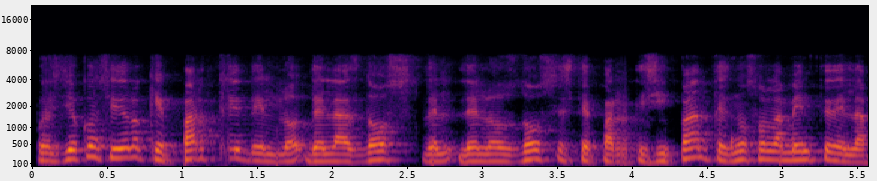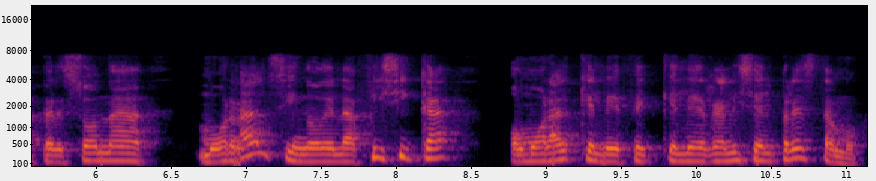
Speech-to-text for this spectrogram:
Pues yo considero que parte de, de las dos, de, los dos este, participantes, no solamente de la persona moral, sino de la física, o moral que le, que le realice el préstamo.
